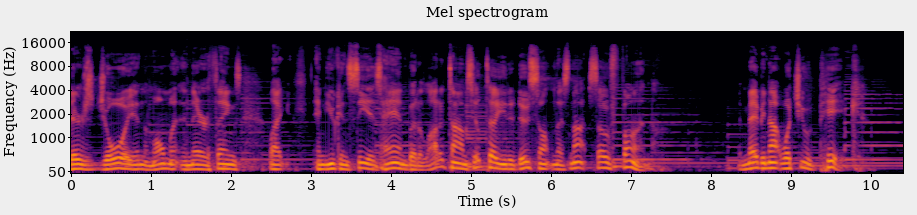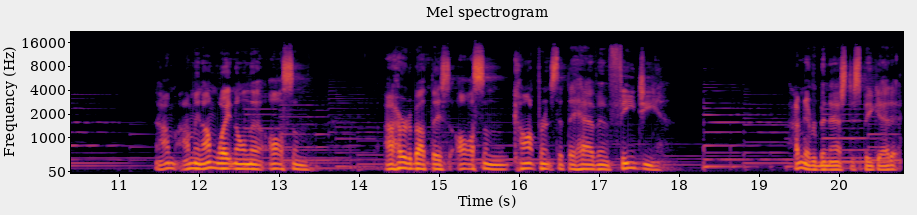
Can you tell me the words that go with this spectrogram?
there's joy in the moment, and there are things like, and you can see his hand, but a lot of times he'll tell you to do something that's not so fun and maybe not what you would pick. I'm, I mean, I'm waiting on that awesome. I heard about this awesome conference that they have in Fiji I've never been asked to speak at it.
